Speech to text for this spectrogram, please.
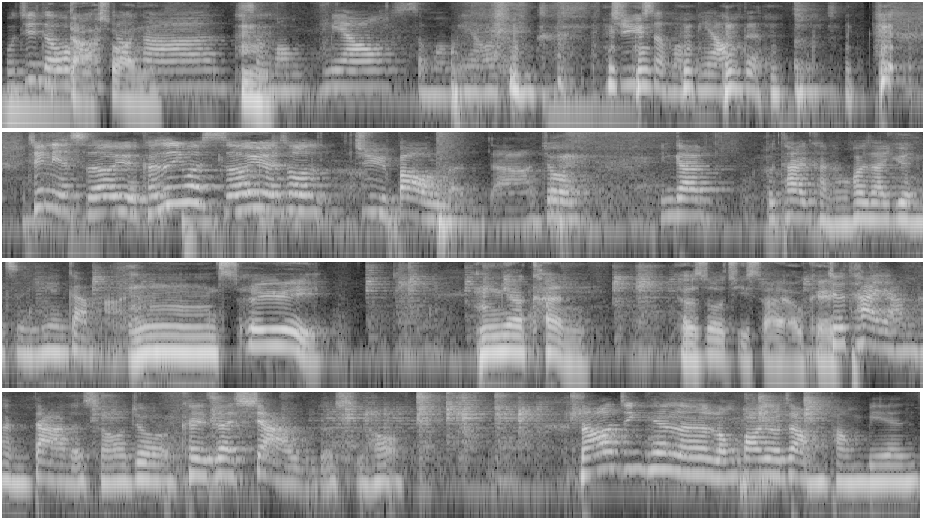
我记得我打算他什么喵、嗯、什么喵居什么喵的。今年十二月，可是因为十二月的时候巨爆冷的啊，就应该不太可能会在院子里面干嘛。嗯，十二月嗯要看。有时候其实还 OK，就太阳很大的时候，就可以在下午的时候。然后今天呢，龙包又在我们旁边。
